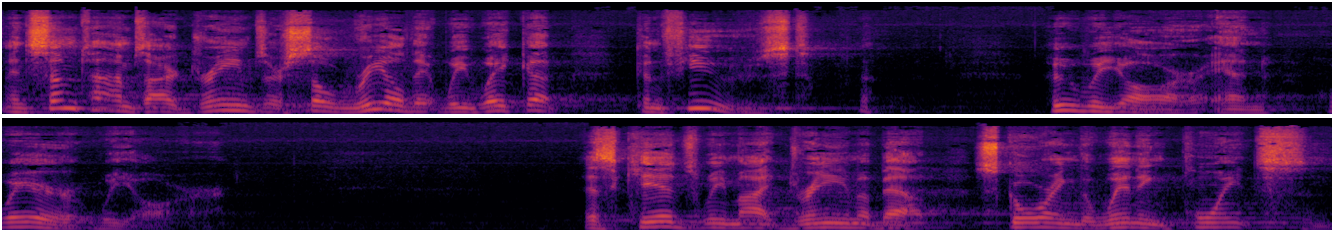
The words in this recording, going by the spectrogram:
And sometimes our dreams are so real that we wake up confused who we are and where we are. As kids, we might dream about scoring the winning points and,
